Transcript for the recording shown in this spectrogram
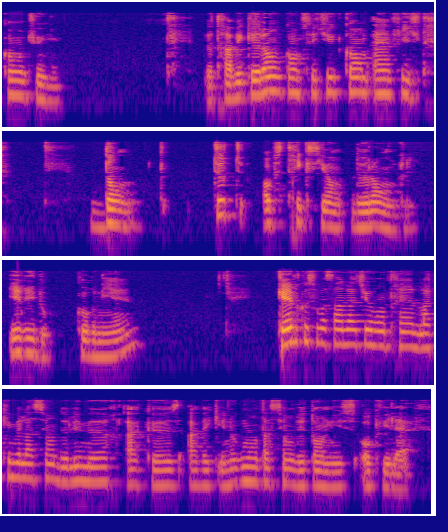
continue. Le trabéculum constitue comme un filtre. Donc, toute obstruction de l'angle iridocornéen, quelle que soit sa nature, entraîne l'accumulation de l'humeur aqueuse avec une augmentation du tonus oculaire.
